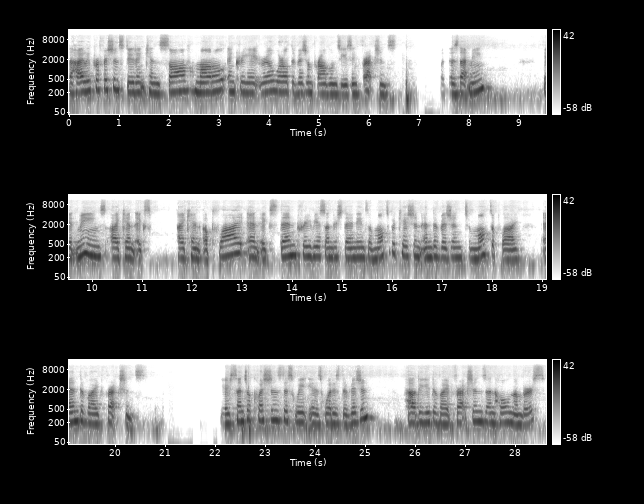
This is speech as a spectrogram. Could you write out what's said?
The highly proficient student can solve, model, and create real-world division problems using fractions. What does that mean? It means I can I can apply and extend previous understandings of multiplication and division to multiply and divide fractions. Your essential questions this week is what is division? How do you divide fractions and whole numbers?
